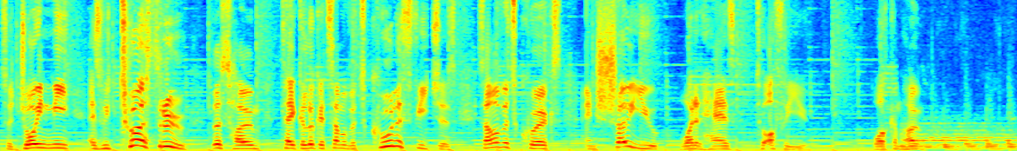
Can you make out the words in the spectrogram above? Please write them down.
So join me as we tour through this home, take a look at some of its coolest features, some of its quirks, and show you what it has to offer you. Welcome home.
